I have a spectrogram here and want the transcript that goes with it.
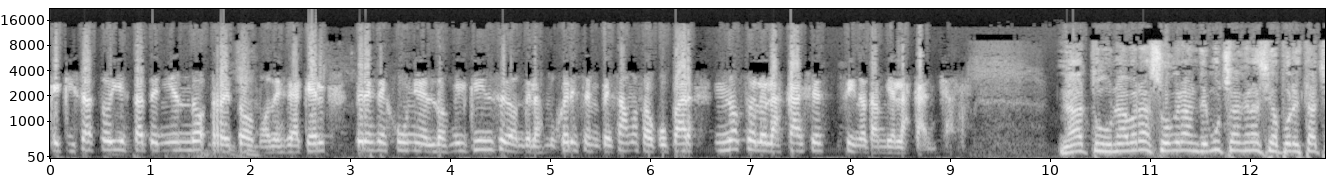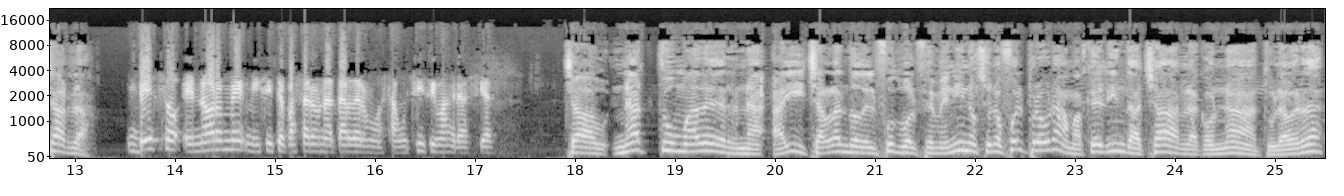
que quizás hoy está teniendo retomo desde aquel 3 de junio del 2015 donde las mujeres empezamos a ocupar no solo las calles, sino también las canchas. Natu, un abrazo grande, muchas gracias por esta charla. Beso enorme, me hiciste pasar una tarde hermosa. Muchísimas gracias. Chau, Natu Maderna, ahí charlando del fútbol femenino, se nos fue el programa, qué linda charla con Natu, la verdad,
